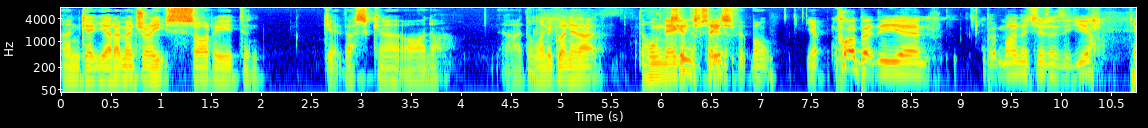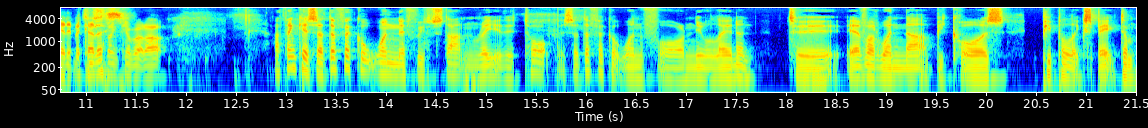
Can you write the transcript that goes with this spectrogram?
and get your image rights sorted and get this kind of. Oh no, I don't want to go into that. The whole negative Change side of days. football. Yep. What about the um, about manager of the year? Derek Just McInnes. think about that. I think it's a difficult one if we're starting right at the top. It's a difficult one for Neil Lennon to ever win that because people expect him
